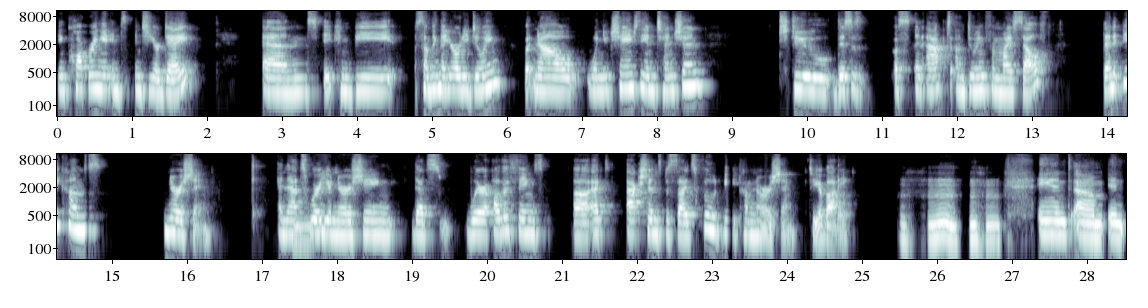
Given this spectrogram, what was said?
incorporating it in, into your day and it can be something that you're already doing but now when you change the intention to this is a, an act i'm doing for myself then it becomes nourishing. And that's mm-hmm. where you're nourishing, that's where other things, uh, act, actions besides food become nourishing to your body. Mm-hmm, mm-hmm. And um, and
